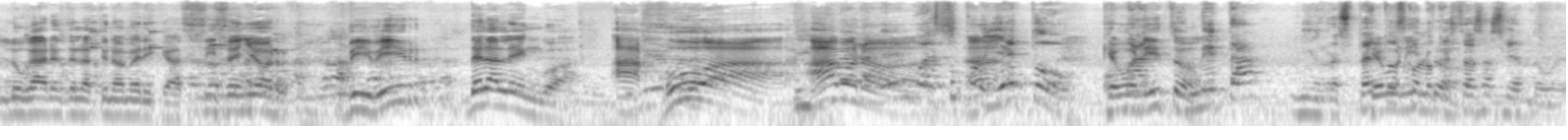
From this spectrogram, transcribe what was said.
lugares de Latinoamérica. Sí, señor, vivir de la lengua. ¡Ajúa! Vivir de la ¡Vámonos! lengua, Es Ah, proyecto. ¡Qué bonito! Neta, mis respetos con lo que estás haciendo, güey.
